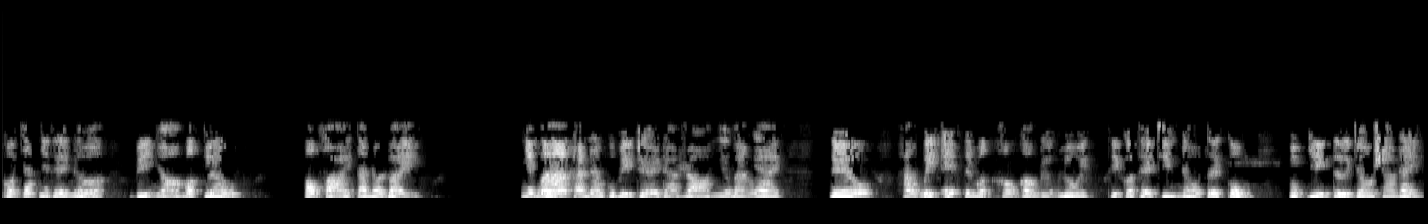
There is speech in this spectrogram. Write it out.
cố chấp như thế nữa, vì nhỏ mất lớn. Không phải ta nói bậy. Nhưng mà khả năng của bị trệ đã rõ như ban ngày. Nếu hắn bị ép tới mức không còn đường lui, thì có thể chiến đấu tới cùng, cục diện từ châu sau này,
